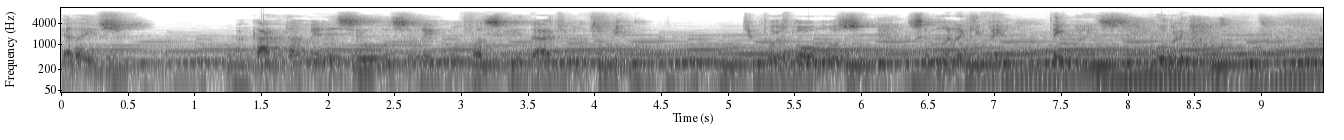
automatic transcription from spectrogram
Era isso. A carta ameneceu, você lê com facilidade no domingo. Depois do almoço, semana que vem, tem mais. Obrigado.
